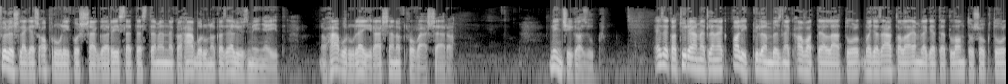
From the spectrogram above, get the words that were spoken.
fölösleges aprólékossággal részleteztem ennek a háborúnak az előzményeit, a háború leírásának rovására. Nincs igazuk. Ezek a türelmetlenek alig különböznek Avatellától vagy az általa emlegetett lantosoktól,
